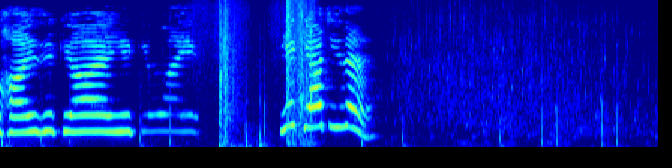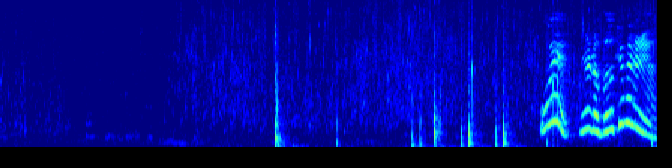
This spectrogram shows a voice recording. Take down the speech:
गाइस ये क्या? है ये क्यों है ये ये क्या चीज़ है? ओए, ये डबल क्यों मिल रहे हैं?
